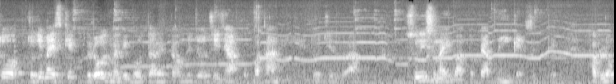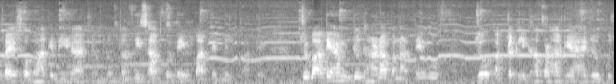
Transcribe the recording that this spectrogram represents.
तो क्योंकि मैं इसके विरोध में भी बोलता रहता हूँ कि जो चीज़ें आपको पता नहीं है, जो चीज़ आप सुनी सुनाई बातों पे आप नहीं कह सकते। हम लोग का ये सौभाग्य नहीं रहा कि हम लोग नफी साहब को देख पाते, मिल पाते। जो बातें हम, जो धारणा बनाते हैं, वो जो अब तक लिखा पढ़ा गया है, जो कुछ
